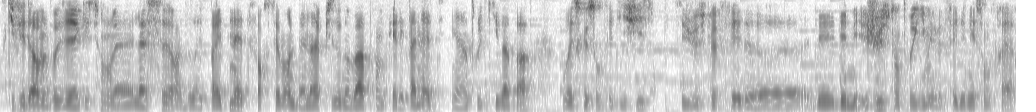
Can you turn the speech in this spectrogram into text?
Ce qui fait d'ailleurs me poser la question, la, sœur, elle doit pas être nette. Forcément, le dernier épisode, on va apprendre qu'elle est pas nette. Il y a un truc qui va pas. Ou est-ce que son fétichisme, c'est juste le fait d'aimer, juste entre guillemets, le fait d'aimer son frère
